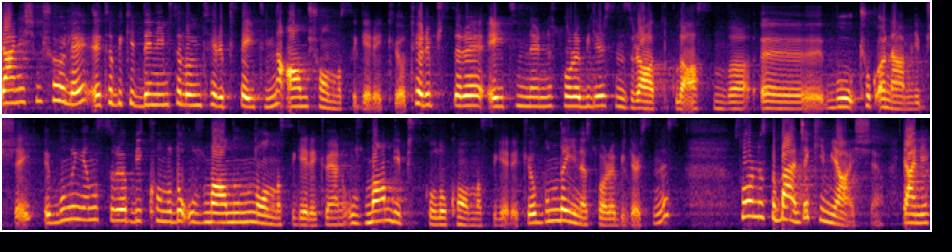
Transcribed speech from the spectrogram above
Yani şimdi şöyle, e, tabii ki deneyimsel oyun terapisi eğitimini almış olması gerekiyor. Terapistlere eğitimlerini sorabilirsiniz rahatlıkla aslında. E, bu çok önemli bir şey. E, bunun yanı sıra bir konuda uzmanlığının olması gerekiyor. Yani uzman bir psikolog olması gerekiyor. Bunu da yine sorabilirsiniz. Sonrası bence kimya işi. Yani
